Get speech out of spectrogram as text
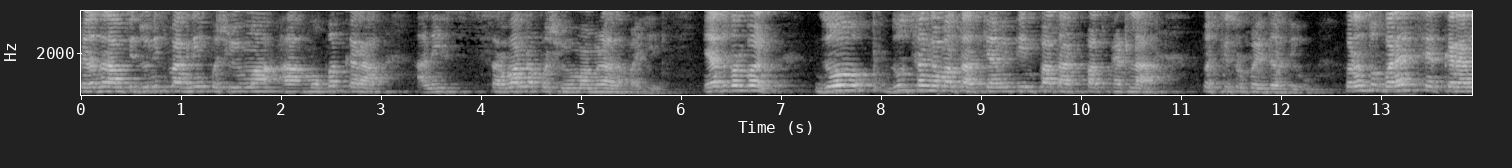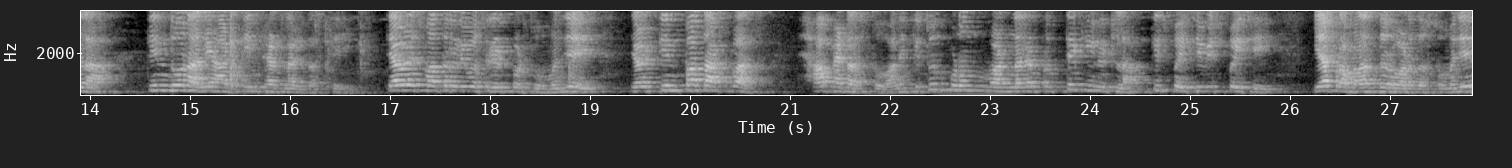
खरं तर आमची जुनीच मागणी पशुविमा हा मोफत करा आणि सर्वांना पशुविमा मिळाला पाहिजे. याचबरोबर जो दूध संघ म्हणतात की आम्ही तीन पाच आठ पाच फॅटला पस्तीस रुपये दर देऊ. परंतु बऱ्याच शेतकऱ्यांना तीन दोन आणि आठ तीन फॅट लागत असते. त्यावेळेस मात्र रिवर्स रेट पडतो. म्हणजे ज्यावेळेस तीन पाच आठ पाच हा फॅट असतो आणि तिथून पुढून वाढणाऱ्या प्रत्येक युनिटला तीस पैसे वीस पैसे या प्रमाणात दर वाढत असतो. म्हणजे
